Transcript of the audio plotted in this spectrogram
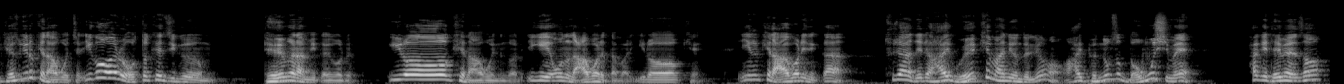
계속 이렇게 나오고 있죠. 이거를 어떻게 지금 대응을 합니까, 이거를? 이렇게 나오고 있는 거를. 이게 오늘 나와버렸단 말이에요. 이렇게. 이렇게 나와버리니까 투자자들이 아이 왜 이렇게 많이 흔들려? 아이 변동성 너무 심해. 하게 되면서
